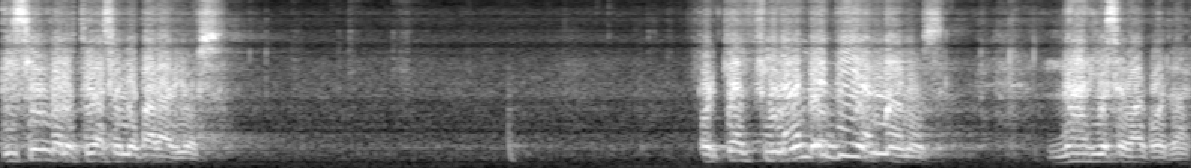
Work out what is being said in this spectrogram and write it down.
diciendo lo estoy haciendo para Dios. Porque al final del día, hermanos, nadie se va a acordar.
